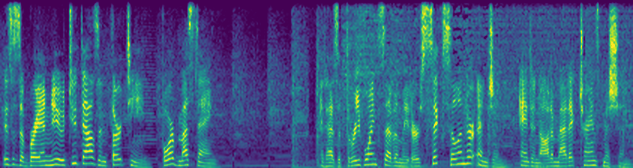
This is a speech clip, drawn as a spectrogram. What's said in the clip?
This is a brand new 2013 Ford Mustang. It has a 3.7 liter six cylinder engine and an automatic transmission.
